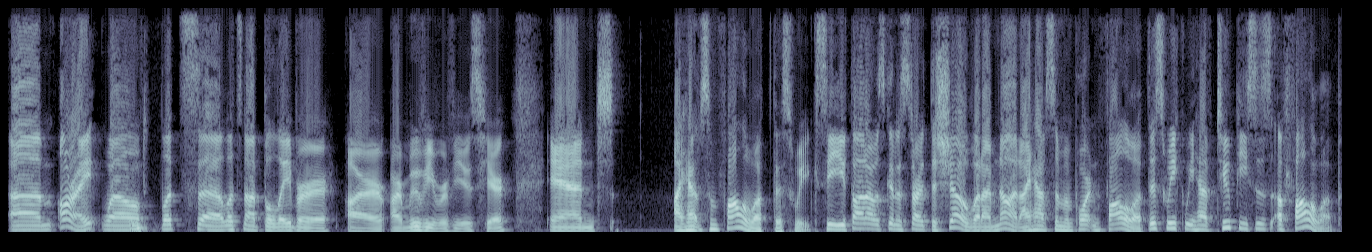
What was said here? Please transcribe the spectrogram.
Um, all right. Well, let's uh, let's not belabor our our movie reviews here. And I have some follow up this week. See, you thought I was going to start the show, but I'm not. I have some important follow up this week. We have two pieces of follow up.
